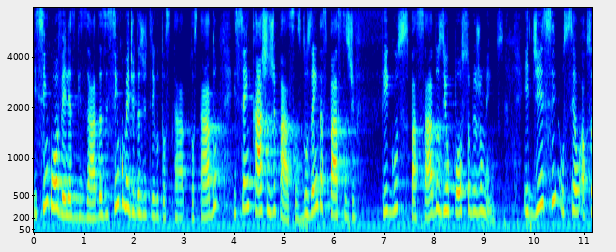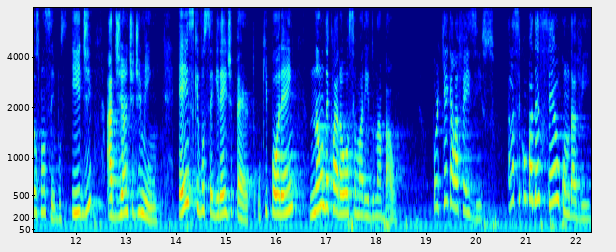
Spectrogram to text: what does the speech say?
e cinco ovelhas guisadas, e cinco medidas de trigo tostado, e cem caixas de passas, duzentas pastas de figos passados e o pôs sobre os jumentos. E disse seu, aos seus mancebos: Ide adiante de mim, eis que vos seguirei de perto. O que, porém, não declarou ao seu marido Nabal. Por que, que ela fez isso? Ela se compadeceu com Davi.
